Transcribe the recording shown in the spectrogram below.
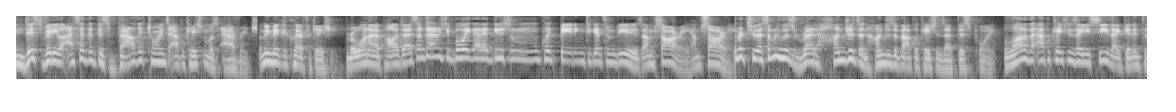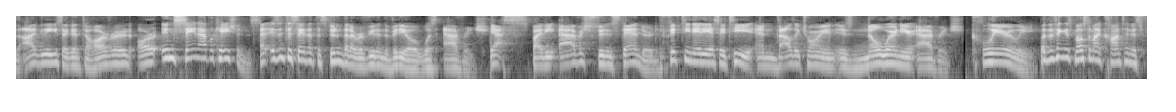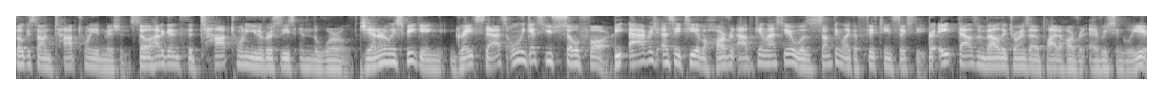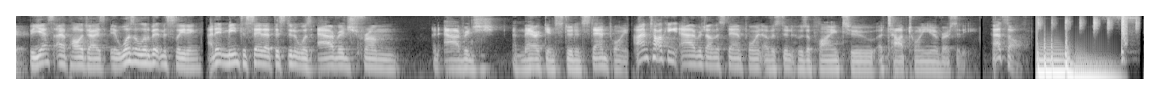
In this video, I said that this valedictorian's application was average. Let me make a clarification. Number one, I apologize. Sometimes your boy gotta do some clickbaiting to get some views. I'm sorry. I'm sorry. Number two, as someone who has read hundreds and hundreds of applications at this point, a lot of the applications that you see that get into the Ivy Leagues, that get into Harvard, are insane applications. That isn't to say that the student that I reviewed in the video was average. Yes, by the average student standard, 1580 SAT and valedictorian is nowhere near average. Clearly. But the thing is, most of my content is focused on top 20 admissions. So how to get into the top 20 universities in the world. Generally speaking, great stats only gets you so far. The average SAT of a Harvard applicant last year was something like a 1560. There are 8,000 valedictorians that apply to Harvard every single year. But yes, I apologize. It was a little bit misleading. I didn't mean to say that this student was average from an average American student standpoint. I'm talking average on the standpoint of a student who's applying to a top 20 university. That's all.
